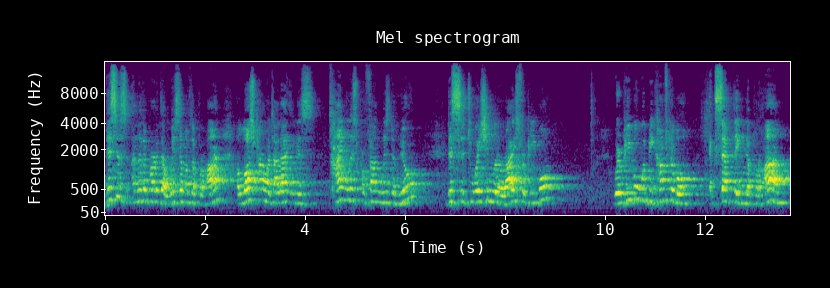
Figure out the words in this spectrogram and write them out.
this is another part of the wisdom of the Quran. Allah subhanahu wa ta'ala in His timeless, profound wisdom knew this situation would arise for people where people would be comfortable accepting the Quran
